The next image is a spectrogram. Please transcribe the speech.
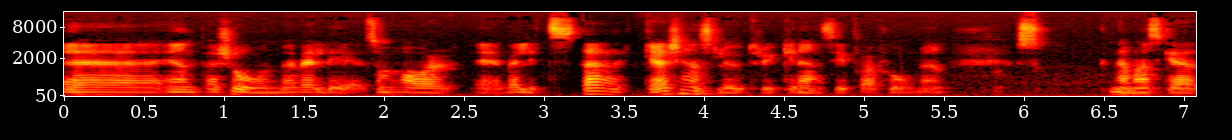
Eh, en person med väldigt, som har eh, väldigt starka känslouttryck i den situationen. när man ska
